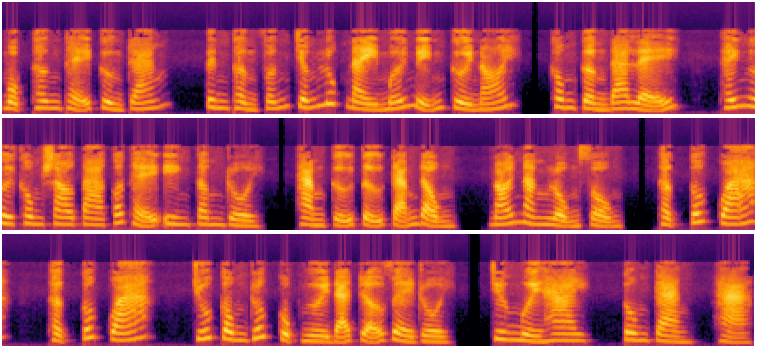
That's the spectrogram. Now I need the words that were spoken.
một thân thể cường tráng, tinh thần phấn chấn lúc này mới mỉm cười nói, không cần đa lễ, thấy ngươi không sao ta có thể yên tâm rồi, hàm cử tử cảm động, nói năng lộn xộn, thật tốt quá, thật tốt quá, chúa công rốt cục người đã trở về rồi, chương 12, Tôn Càng, Hạ.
